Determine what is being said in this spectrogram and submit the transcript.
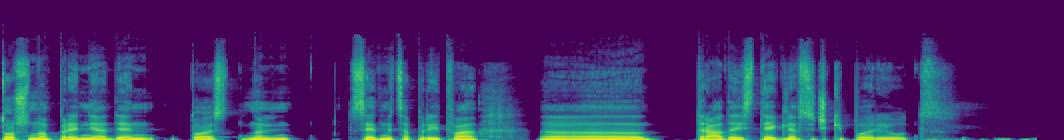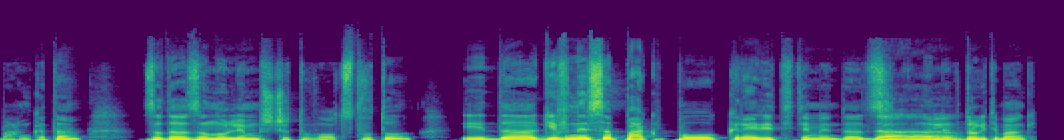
точно на предния ден, т.е. Нали, седмица преди това, а, трябва да изтегля всички пари от банката, за да занулим счетоводството и да ги внеса пак по кредитите ми, да, Да, нали, в другите банки.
